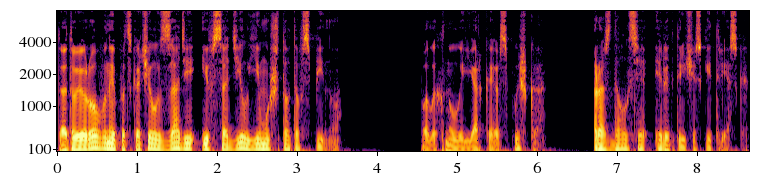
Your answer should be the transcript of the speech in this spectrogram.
Татуированный подскочил сзади и всадил ему что-то в спину. Полыхнула яркая вспышка, раздался электрический треск.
